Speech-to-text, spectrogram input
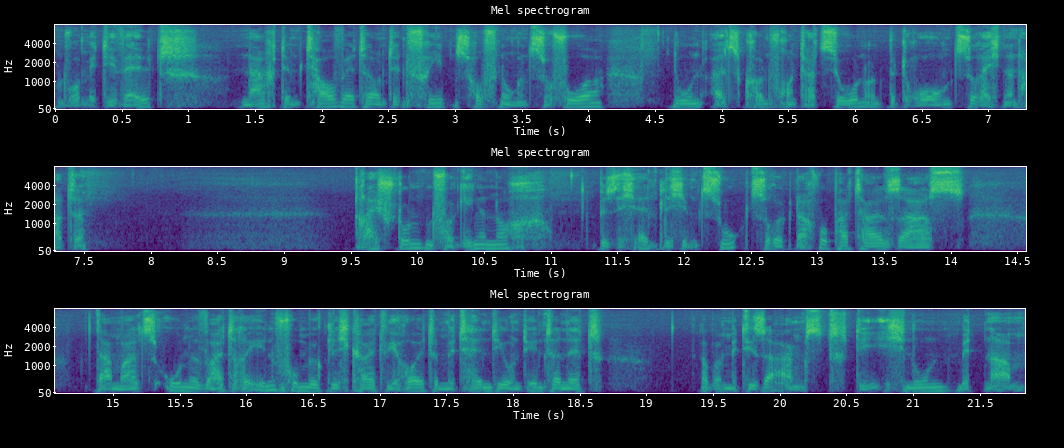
und womit die Welt nach dem Tauwetter und den Friedenshoffnungen zuvor nun als Konfrontation und Bedrohung zu rechnen hatte. Drei Stunden vergingen noch, bis ich endlich im Zug zurück nach Wuppertal saß, damals ohne weitere Infomöglichkeit wie heute mit Handy und Internet, aber mit dieser Angst, die ich nun mitnahm.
